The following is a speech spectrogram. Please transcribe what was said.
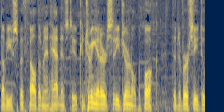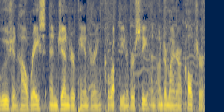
W. Smithfeld, the Manhattan Institute, contributing editor of City Journal, the book, The Diversity Delusion How Race and Gender Pandering Corrupt the University and Undermine Our Culture.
